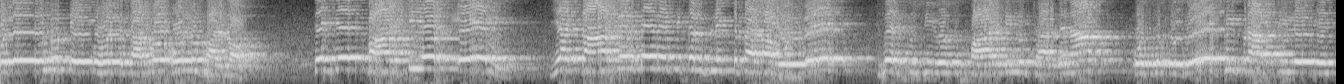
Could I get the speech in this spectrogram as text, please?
ਉਹਦੇ ਉਹਨੂੰ ਟੇਕ ਹੋਲਡ ਕਰ ਲਓ ਉਹਨੂੰ ਫੜ ਲਓ। ਤੇ ਜੇ ਪਾਰਟੀ ਔਰ ਏਮ ਜਾਂ ਟਾਰਗੇਟ ਦੇ ਵਿੱਚ ਕਨਫਲਿਕਟ ਪੈਦਾ ਹੋ ਜਾਵੇ ਫਿਰ ਤੁਸੀਂ ਉਸ ਪਾਰਟੀ ਨੂੰ ਛੱਡ ਦੇਣਾ। ਉਸ ਉਦੇਸ਼ ਦੀ ਪ੍ਰਾਪਤੀ ਲਈ ਜਿਸ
